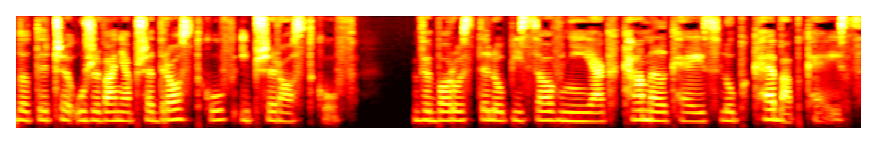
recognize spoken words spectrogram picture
dotyczy używania przedrostków i przyrostków, wyboru stylu pisowni jak camel case lub kebab case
